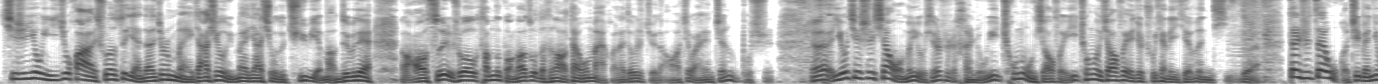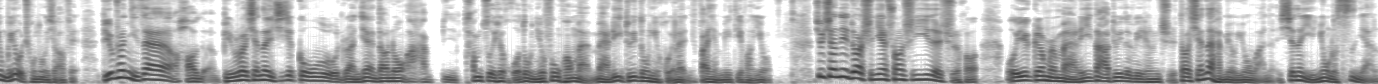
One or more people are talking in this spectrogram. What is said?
其实用一句话说的最简单，就是买家秀与卖家秀的区别嘛，对不对？哦，所以说他们的广告做的很好，但我买回来都是觉得哦，这玩意儿真不是。呃，尤其是像我们有些是很容易冲动消费，一冲动消费就出现了一些问题，对吧？但是在我这边就没有冲动消费。比如说你在好，比如说现在一些购物软件当中啊，他们做一些活动，你就疯狂买，买了一堆东西回来，你发现没地方用。就像那段时间双十一的时候，我一个哥们儿买了一大堆的卫生纸，到现在还没有用完呢，现在已经用了四年了。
